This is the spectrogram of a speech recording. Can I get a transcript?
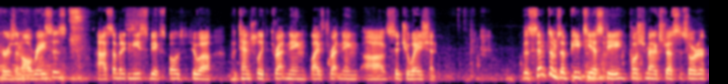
occurs in all races. Uh, somebody needs to be exposed to a potentially threatening, life threatening uh, situation. The symptoms of PTSD, post traumatic stress disorder,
